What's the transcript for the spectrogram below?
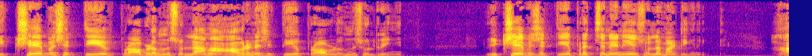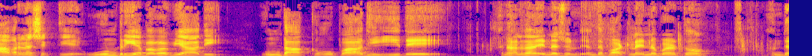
விக்ஷேப சக்தியை ப்ராப்ளம்னு சொல்லாமல் ஆவரண சக்தியை ப்ராப்ளம்னு சொல்கிறீங்க விக்ஷேப சக்தியை பிரச்சனைன்னு ஏன் சொல்ல மாட்டேங்கிறீங்க? ஆவரண சக்தியை ஊன்றிய பவவியாதி உண்டாக்கும் உபாதி இதே. அதனால தான் என்ன சொல் அந்த பாட்டில் என்ன பார்த்தோம் அந்த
